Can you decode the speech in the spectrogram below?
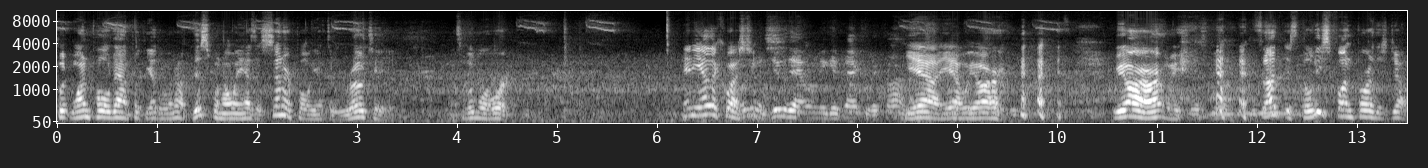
put one pole down, put the other one up. This one only has a center pole. You have to rotate it. It's a little more work. Any other questions? We're gonna do that when we get back to the car. Yeah, yeah, we are. we are, aren't we? it's not. It's the least fun part of this job.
